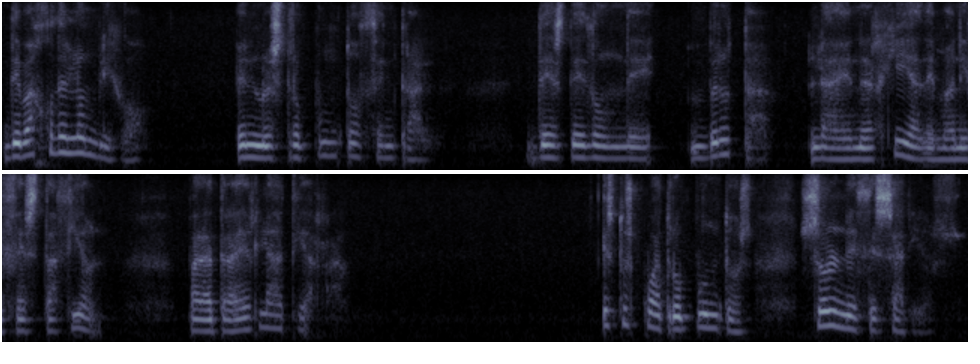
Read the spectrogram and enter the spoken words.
debajo del ombligo, en nuestro punto central, desde donde brota la energía de manifestación para traerla a tierra. Estos cuatro puntos son necesarios.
